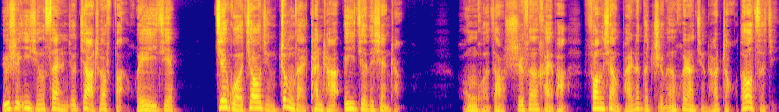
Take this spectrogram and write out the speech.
于是一行三人就驾车返回 A 街。结果，交警正在勘察 A 街的现场，红火灶十分害怕方向盘上的指纹会让警察找到自己，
